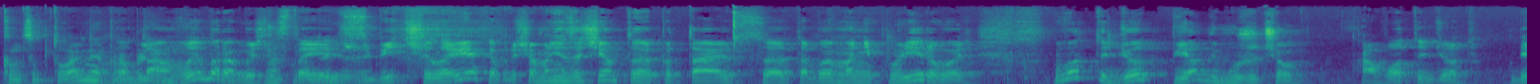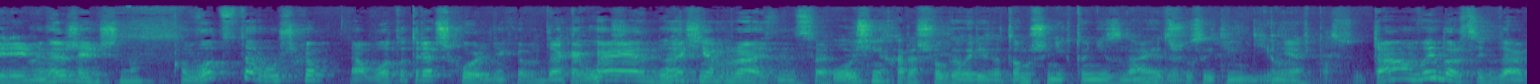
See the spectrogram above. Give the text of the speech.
концептуальная проблема. Там выбор обычно стоит, сбить человека, причем они зачем-то пытаются тобой манипулировать. Вот идет пьяный мужичок, а вот идет беременная женщина, вот старушка, а вот отряд школьников. Да Это какая очень- нахер очень- разница? Очень хорошо говорит о том, что никто не знает, что с этим делать, Нет. по сути. Там выбор всегда,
